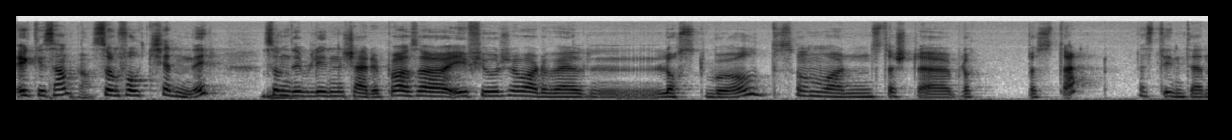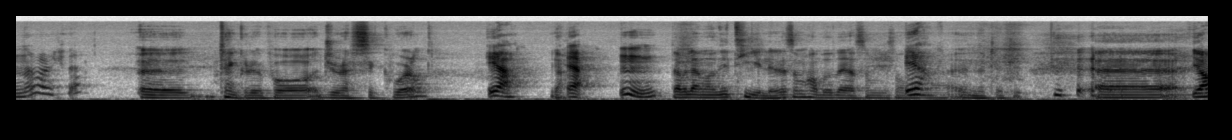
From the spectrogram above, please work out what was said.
Ikke sant? Ja. Som folk kjenner. Som Mm. de blir nysgjerrige på. Altså, I fjor så var det vel Lost World som var den største blockbusteren. Mest inntjenende, var det ikke det? Eh, tenker du på Jurassic World? Ja. Ja. ja. Mm. Det er vel en av de tidligere som hadde det som sånn Ja. eh, undertittel. Uh, ja,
